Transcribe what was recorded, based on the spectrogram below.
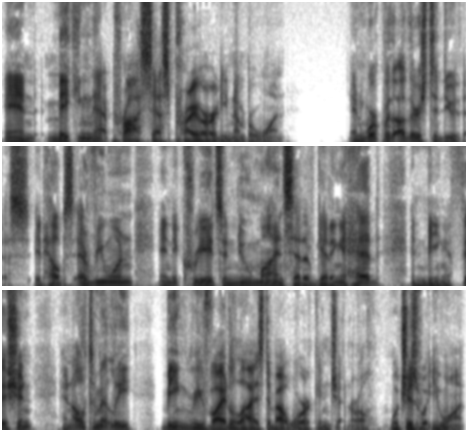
and making that process priority number one. And work with others to do this. It helps everyone and it creates a new mindset of getting ahead and being efficient and ultimately being revitalized about work in general, which is what you want.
